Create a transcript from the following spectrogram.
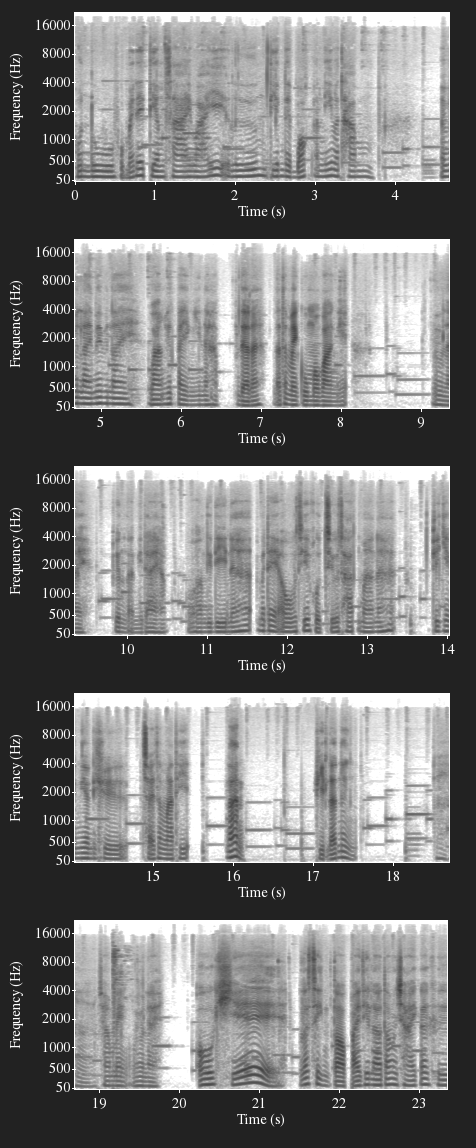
คนดู ผมไม่ได้เตรียมทรายไว้ ลืมเตรียมแต่บล็อกอันนี้มาทำ ไม่เป็นไรไม่เป็นไรวางขึ้นไปอย่างนี้นะครับ เดี๋ยวนะ แล้วทำไมกูมาวางเงี้ยไม่เป็นไรขึ้นอันนี้ได้ครับ วางดีๆนะฮะไม่ได้เอาที่ขุดชิวทัดมานะฮะที่เงียบๆนี่คือใช้สมาธินั่น ผิดแล้วหนึ่งช่างแม่งไม่เป็นไรโอเค แล้วสิ่งต่อไปที่เราต้องใช้ก็คือ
